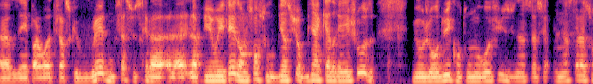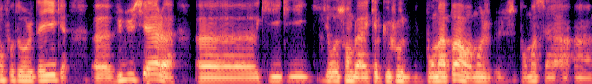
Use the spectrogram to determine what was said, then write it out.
euh, vous n'avez pas le droit de faire ce que vous voulez donc ça ce serait la, priorité dans le sens où bien sûr bien cadrer les choses mais aujourd'hui quand on nous refuse une installation, une installation photovoltaïque vue du ciel qui, qui, qui, ressemble à quelque chose pour ma part moi pour moi c'est un,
